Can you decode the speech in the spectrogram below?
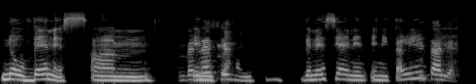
no, Venice. um, Venecia. En, Venecia, en, en Italia. Italia.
